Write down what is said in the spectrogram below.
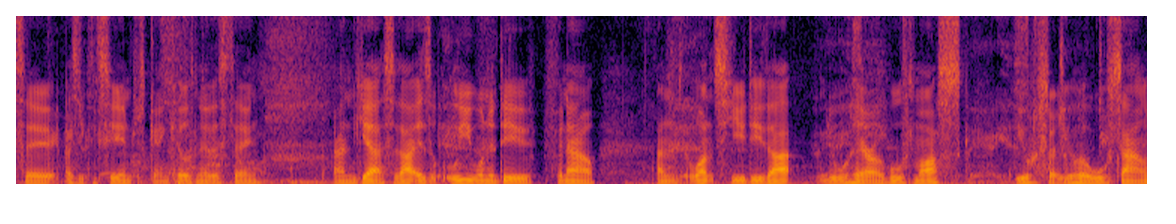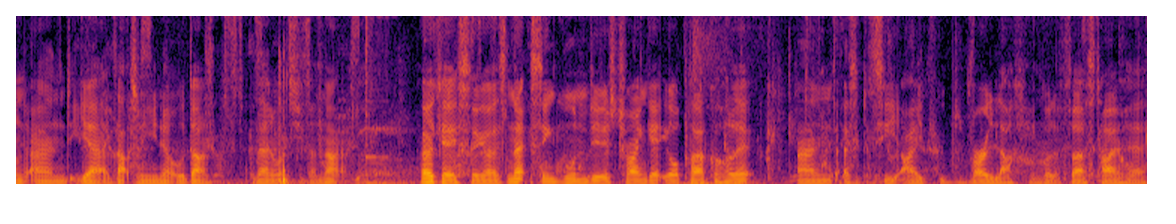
so as you can see, I'm just getting kills near this thing. And yeah, so that is all you want to do for now. And once you do that, you'll hear a wolf mask. You'll sorry, you'll hear a wolf sound, and yeah, that's when you know it's all done. And then once you've done that, okay. So guys, next thing you want to do is try and get your perkaholic. And as you can see, I'm very lucky and got it first time here.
